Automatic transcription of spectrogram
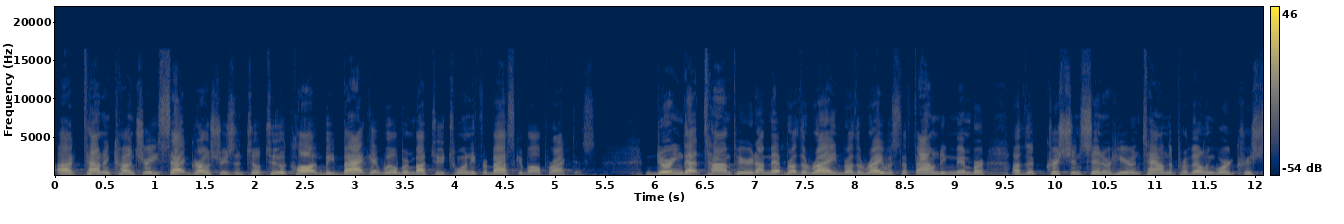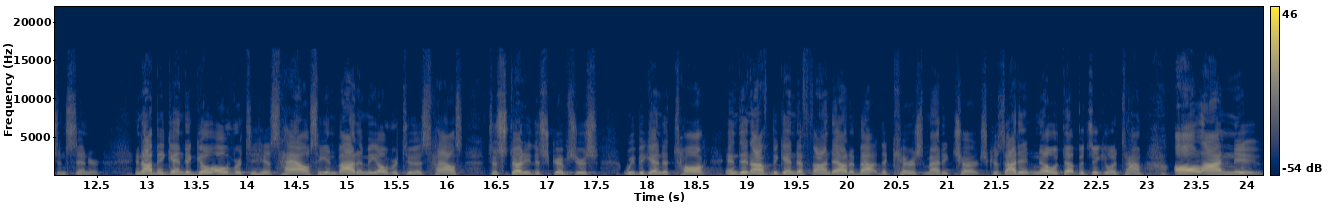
uh, Town and Country, sack groceries until 2 o'clock, and be back at Wilburn by 2:20 for basketball practice. During that time period, I met Brother Ray. And Brother Ray was the founding member of the Christian Center here in town, the Prevailing Word Christian Center. And I began to go over to his house. He invited me over to his house to study the scriptures. We began to talk, and then I began to find out about the charismatic church because I didn't know at that particular time. All I knew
